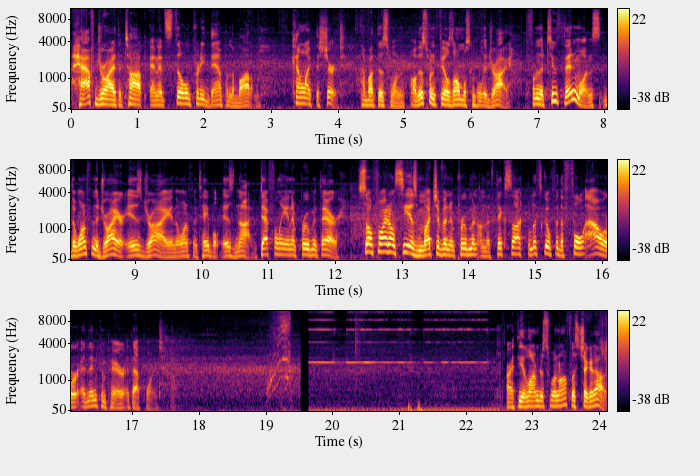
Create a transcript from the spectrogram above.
half dry at the top and it's still pretty damp on the bottom. Kind of like the shirt. How about this one? Oh, this one feels almost completely dry. From the two thin ones, the one from the dryer is dry and the one from the table is not. Definitely an improvement there. So far I don't see as much of an improvement on the thick sock, but let's go for the full hour and then compare at that point. All right, the alarm just went off. Let's check it out.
